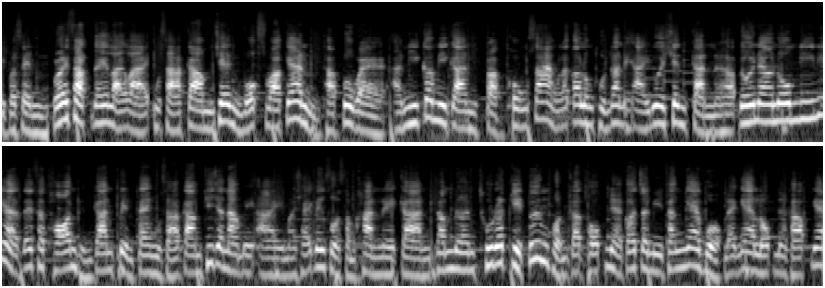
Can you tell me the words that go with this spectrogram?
14%บริษัทในหลาย ๆ อุตสาหกรรม เช่น Volkswagen Tupperware อันนี้ก็มีการปรับโครงสร้างแล้วก็ลงทุนด้าน AI ด้วยเช่นกันนะครับ โดยแนวโน้มนี้เนี่ยได้สะท้อนถึงการเปลี่ยนแปลงอุตสาหกรรมที่จะนำ AI มาใช้เป็นส่วนสำคัญในการดำเนินธุรกิจซึ่งผลกระทบเนี่ยก็จะมีทั้งแง่บวกและแง่ลบนะครับแง่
